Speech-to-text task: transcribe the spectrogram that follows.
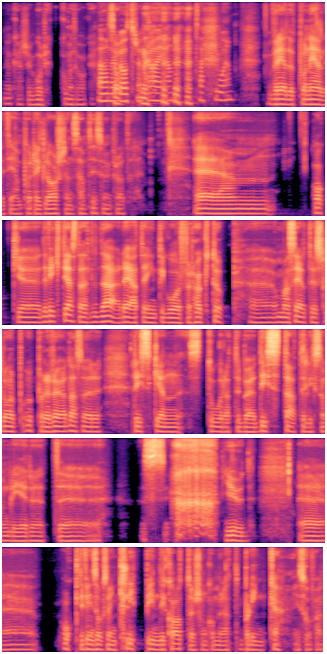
Nu kanske vi borde komma tillbaka. Ja, nu Så. låter det bra igen. Tack Johan. vred upp och ner lite grann på reglagen samtidigt som vi pratade. Ehm, och eh, det viktigaste där det är att det inte går för högt upp. Eh, om man ser att det slår upp på det röda så är risken stor att det börjar dista, att det liksom blir ett eh, ljud. Och det finns också en klippindikator som kommer att blinka i så fall.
